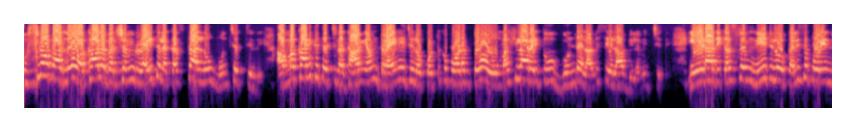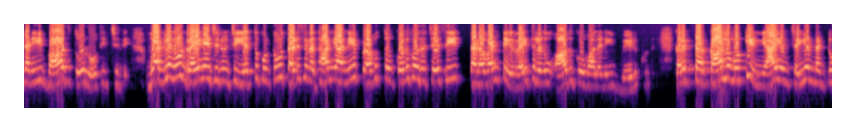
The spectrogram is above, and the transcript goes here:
హుస్నాబాద్లో అకాల వర్షం రైతుల కష్టాలను ముంచెత్తింది. అమ్మకానికి తెచ్చిన ధాన్యం డ్రైనేజీలో కొట్టుకుపోవడంతో ఓ మహిళా రైతు గుండె లవిసేలా విలవించింది. ఏడాది కష్టం నీటిలో కలిసిపోయిందని బాధతో రోధించింది. వడ్లను డ్రైనేజీ నుంచి ఎత్తుకుంటూ తడిసిన ధాన్యాన్ని ప్రభుత్వం కొనుగోలు చేసి తన వంటి రైతులను ఆదుకోవాలని వేడుకుంది. కలెక్టర్ కాళ్ళు మొక్కి న్యాయం చెయ్యండంటూ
